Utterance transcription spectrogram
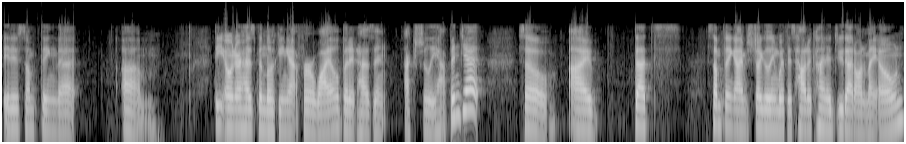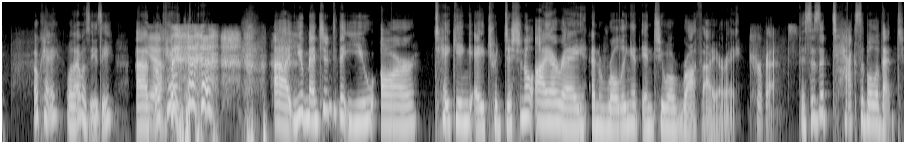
It is something that um, the owner has been looking at for a while, but it hasn't actually happened yet. So I, that's something I'm struggling with is how to kind of do that on my own. Okay, well, that was easy. Um, Yeah. Okay. uh, you mentioned that you are taking a traditional IRA and rolling it into a Roth IRA. Correct. This is a taxable event,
